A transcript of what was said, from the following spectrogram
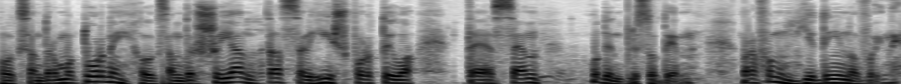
Олександр Моторний, Олександр Шиян та Сергій Шпортило. ТСН 1+,1. Марафон Єдині новини.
